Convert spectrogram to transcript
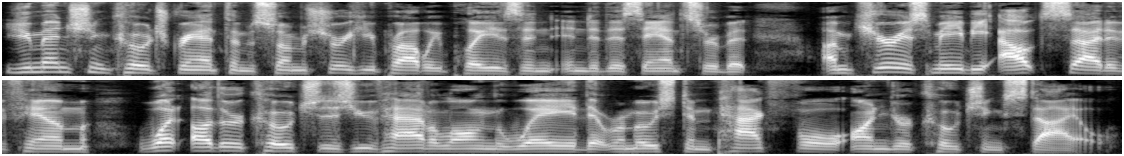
You mentioned Coach Grantham, so I'm sure he probably plays in, into this answer, but I'm curious maybe outside of him, what other coaches you've had along the way that were most impactful on your coaching style?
